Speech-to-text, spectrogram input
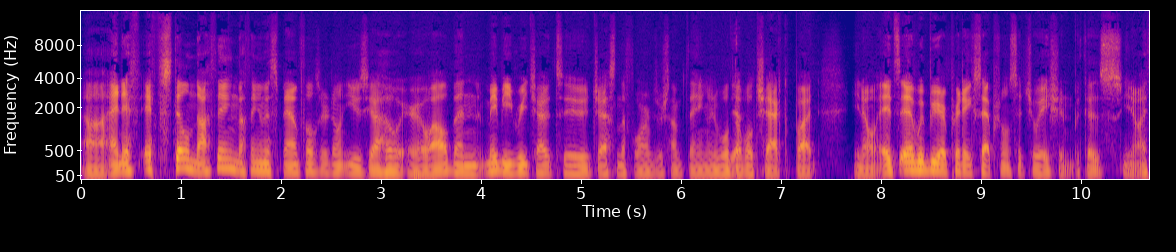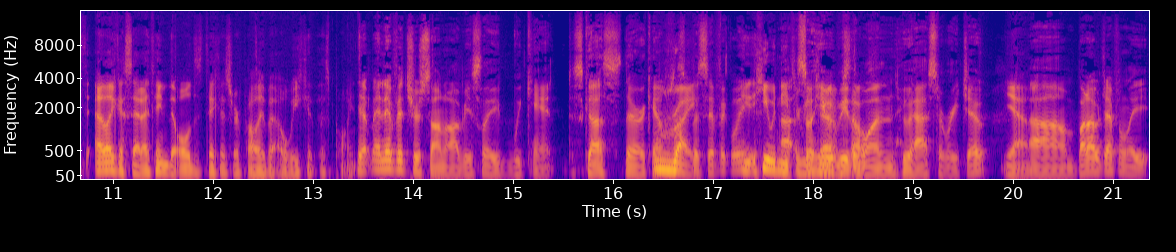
Uh, and if, if still nothing, nothing in the spam filter, don't use Yahoo or AOL, then maybe reach out to Jess in the forums or something, and we'll Yeah. double check. But you know, it's it would be a pretty exceptional situation because you know, I th- like I said, I think the oldest tickets are probably about a week at this point. Yep, and if it's your son, obviously we can't discuss their account Right. specifically. He- he would need to so reach he would be the one who has to reach out. Yeah, Um, but I would definitely,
